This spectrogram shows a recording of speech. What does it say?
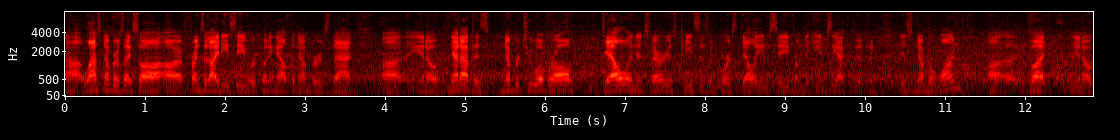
uh, last numbers I saw, our friends at IDC were putting out the numbers that uh, you know, NetApp is number two overall. Dell in its various pieces, of course, Dell EMC from the EMC acquisition is number one. Uh, but you know,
